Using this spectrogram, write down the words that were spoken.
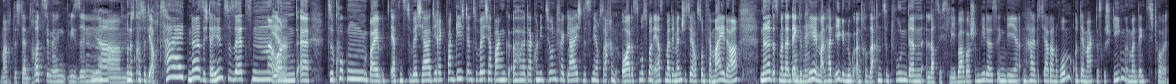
Macht es dann trotzdem irgendwie Sinn? Ja. Ähm, und es kostet ja auch Zeit, ne, sich da hinzusetzen ja. und äh, zu gucken, bei erstens zu welcher Direktbank gehe ich denn, zu welcher Bank, äh, da Konditionen vergleichen. Das sind ja auch Sachen, oh, das muss man erstmal, der Mensch ist ja auch so ein Vermeider, ne, dass man dann denkt, mhm. okay, man hat eh genug andere Sachen zu tun, dann lasse ich es lieber. Aber schon wieder ist irgendwie ein halbes Jahr dann rum und der Markt ist gestiegen und man denkt sich toll.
